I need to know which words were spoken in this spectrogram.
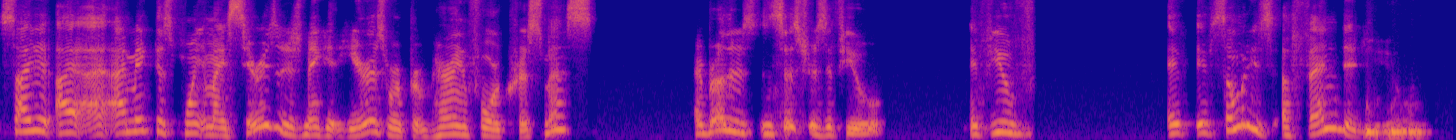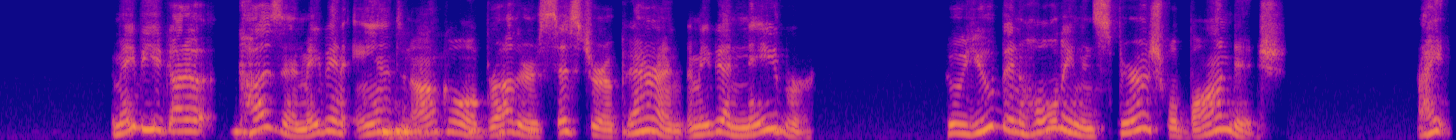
So I, I, I make this point in my series. I just make it here as we're preparing for Christmas my brothers and sisters, if you if you've if, if somebody's offended you, maybe you got a cousin, maybe an aunt, an uncle, a brother, a sister, a parent, maybe a neighbor who you've been holding in spiritual bondage, right?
